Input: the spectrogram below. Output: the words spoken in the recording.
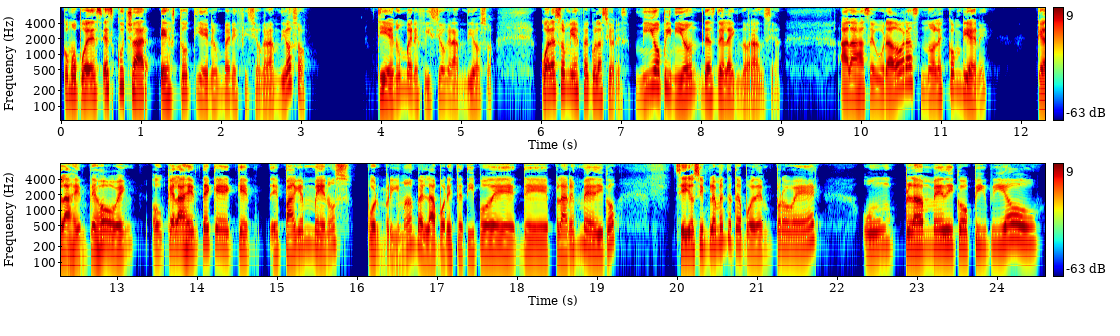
como puedes escuchar, esto tiene un beneficio grandioso. Tiene un beneficio grandioso. ¿Cuáles son mis especulaciones? Mi opinión desde la ignorancia. A las aseguradoras no les conviene que la gente joven o que la gente que, que eh, paguen menos por primas, ¿verdad? Por este tipo de, de planes médicos, si ellos simplemente te pueden proveer un plan médico PPO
